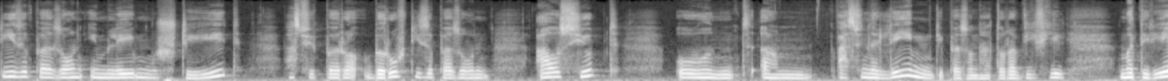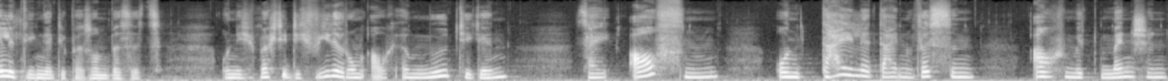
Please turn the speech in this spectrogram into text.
diese Person im Leben steht, was für Beruf diese Person ausübt und ähm, was für ein Leben die Person hat oder wie viel materielle Dinge die Person besitzt. Und ich möchte dich wiederum auch ermutigen, sei offen und teile dein Wissen auch mit Menschen,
